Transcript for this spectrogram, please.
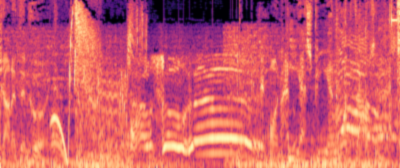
Jonathan Hood. I'm so hood. On ESPN 1000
